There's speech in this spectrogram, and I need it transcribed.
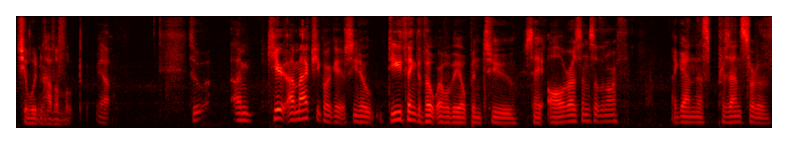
she wouldn't have a vote. Yeah. So I'm cur- I'm actually quite curious. You know, do you think the vote will be open to say all residents of the north? Again, this presents sort of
